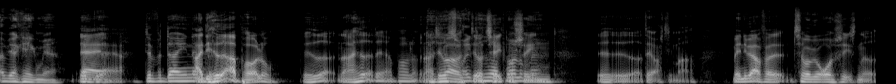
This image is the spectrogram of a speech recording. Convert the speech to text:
Jamen, Jeg kan ikke mere. Det, Ja, ja, ja. Det, der er en Nej, det dem- hedder Apollo. Det hedder, nej, hedder det Apollo? Nej, Jeg det var, ikke, det var det hedder Apollo teknoscenen. Det hedder, det er også lige meget. Men i hvert fald, så var vi over at se sådan noget.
